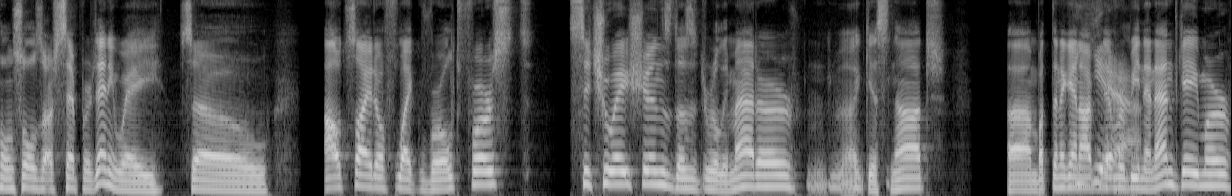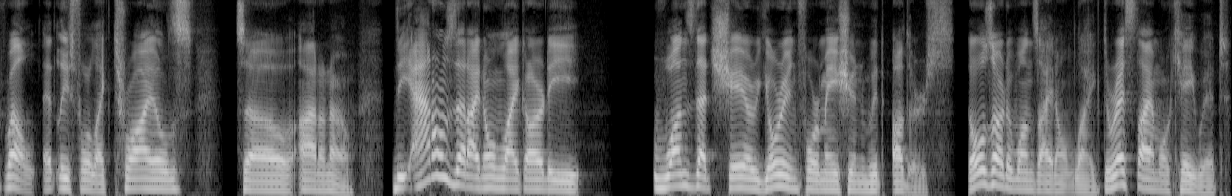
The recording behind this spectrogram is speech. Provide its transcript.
consoles are separate anyway. So outside of like world first situations, does it really matter? I guess not. Um, but then again, I've never been an end gamer. Well, at least for like trials. So I don't know. The add-ons that I don't like are the ones that share your information with others. Those are the ones I don't like. The rest I'm okay with.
